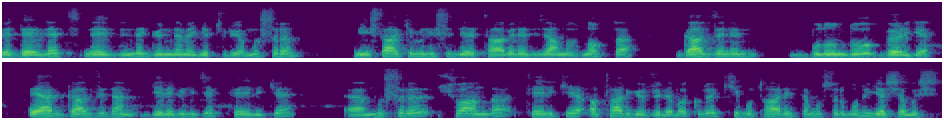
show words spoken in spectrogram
ve devlet nezdinde gündeme getiriyor. Mısır'ın misak-ı millisi diye tabir edeceğimiz nokta Gazze'nin bulunduğu bölge. Eğer Gazze'den gelebilecek tehlike e, Mısır'ı şu anda tehlikeye atar gözüyle bakılıyor ki bu tarihte Mısır bunu yaşamış.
